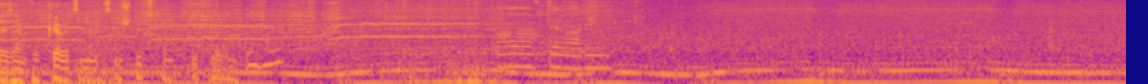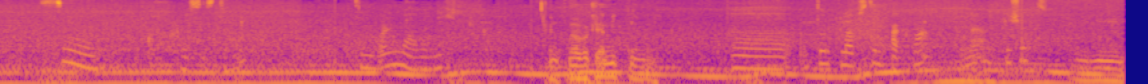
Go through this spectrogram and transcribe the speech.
Der ist einfach, glaube ich, zum nächsten Stützpunkt geflogen. Ach, der Radio. So. Ach, was ist da? Den wollen wir aber nicht. Könnten wir aber gleich mitnehmen. Äh, du glaubst, den packen wir? Ohne Geschütz? Hm,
